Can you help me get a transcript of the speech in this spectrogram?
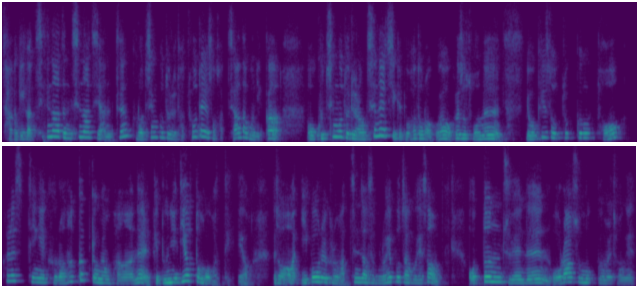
자기가 친하든 친하지 않든 그런 친구들을 다 초대해서 같이 하다 보니까 어, 그 친구들이랑 친해지기도 하더라고요. 그래서 저는 여기서 조금 더 클래스팅의 그런 학급 경영 방안을 이렇게 눈이 띄었던 것 같아요. 그래서 아, 이거를 그럼 아침 자습으로 해보자고 해서 어떤 주에는 월화수목금을 정해서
